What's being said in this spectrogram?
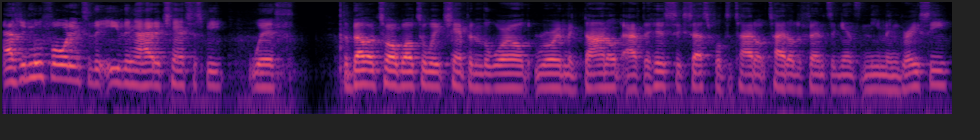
As we move forward into the evening, I had a chance to speak with the Bellator welterweight champion of the world, Rory MacDonald, after his successful title title defense against Neiman Gracie.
